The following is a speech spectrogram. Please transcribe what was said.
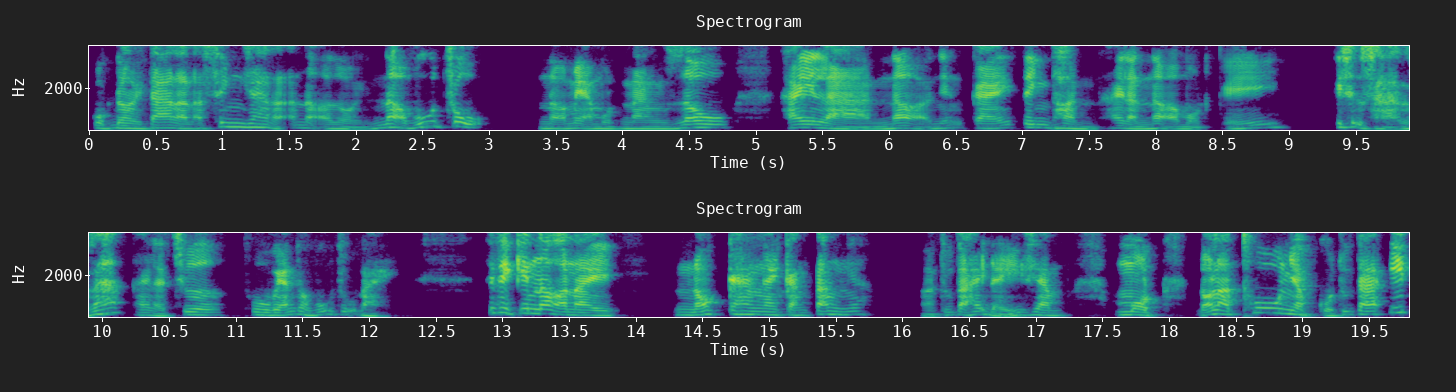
cuộc đời ta là đã sinh ra là đã nợ rồi. Nợ vũ trụ nợ mẹ một nàng dâu hay là nợ những cái tinh thần hay là nợ một cái cái sự xả rác hay là chưa thu vén cho vũ trụ này. Thế thì cái nợ này nó càng ngày càng tăng nhé à, chúng ta hãy để ý xem. Một đó là thu nhập của chúng ta ít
